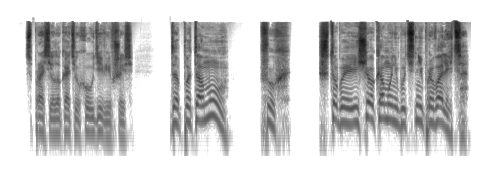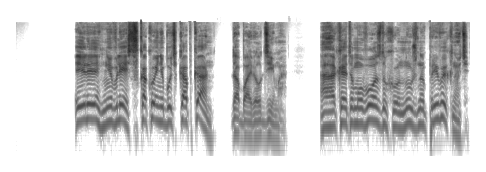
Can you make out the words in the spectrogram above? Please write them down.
— спросила Катюха, удивившись. «Да потому... Фух, чтобы еще кому-нибудь не провалиться». «Или не влезть в какой-нибудь капкан», — добавил Дима. «А к этому воздуху нужно привыкнуть,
